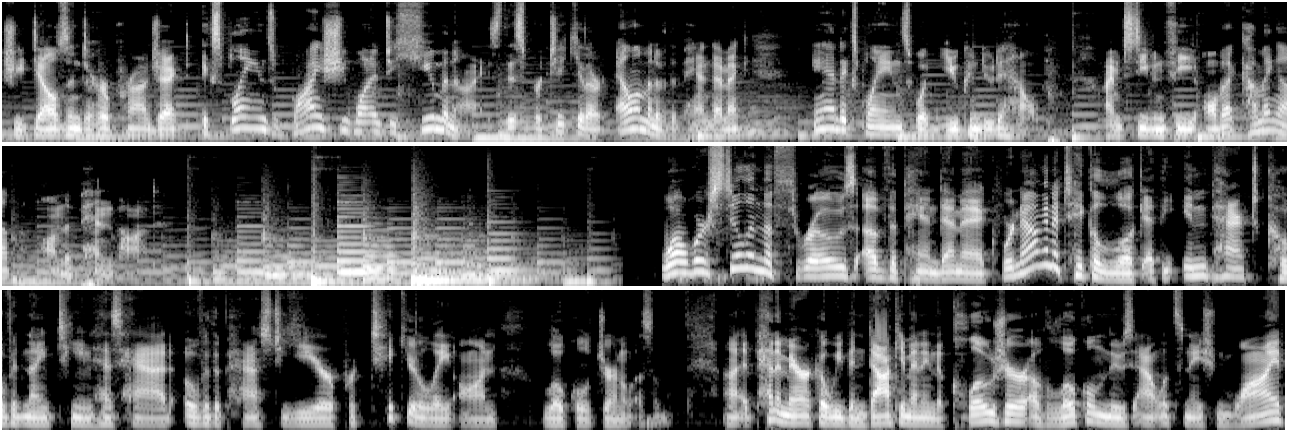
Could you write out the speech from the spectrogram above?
She delves into her project, explains why she wanted to humanize this particular element of the pandemic, and explains what you can do to help. I'm Stephen Fee, all that coming up on the Pen Pod. While we're still in the throes of the pandemic, we're now going to take a look at the impact COVID 19 has had over the past year, particularly on local journalism. Uh, at PEN America, we've been documenting the closure of local news outlets nationwide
